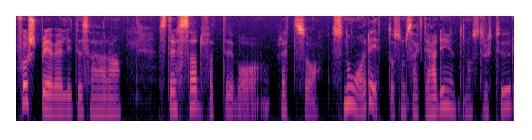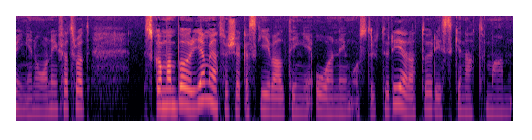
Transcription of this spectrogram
Först blev jag lite så här äh, stressad för att det var rätt så snårigt och som sagt jag hade ju inte någon struktur, ingen ordning. För jag tror att Ska man börja med att försöka skriva allting i ordning och strukturerat då är risken att man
